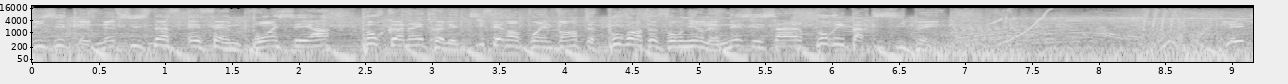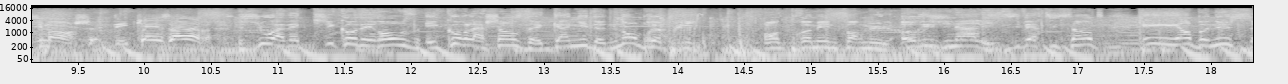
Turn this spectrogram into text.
Visite le 969fm.ca pour connaître les différents points de vente pouvant te fournir le nécessaire pour y participer. Les dimanches, dès 15h, joue avec Chico des Roses et cours la chance de gagner de nombreux prix. On te promet une formule originale et divertissante et en bonus,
